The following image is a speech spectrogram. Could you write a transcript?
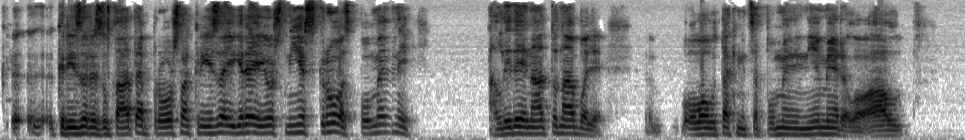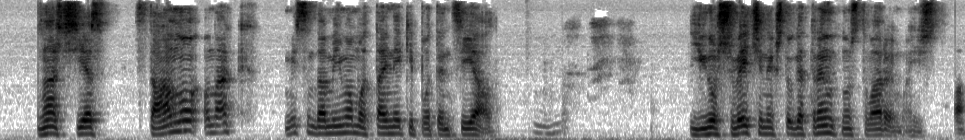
k- kriza rezultata je prošla, kriza igre još nije skroz po meni, ali ide i na to nabolje. Ova utakmica po meni nije mjerilo, ali znaš, ja stalno onak, mislim da mi imamo taj neki potencijal. I još veći nek što ga trenutno ostvarujemo. I Pa,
